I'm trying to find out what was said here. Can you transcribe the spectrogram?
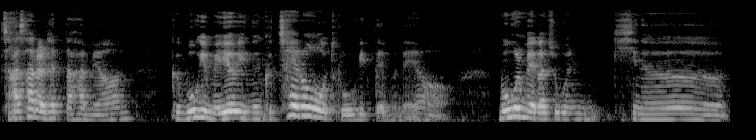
자살을 했다 하면 그 목에 매여 있는 그 채로 들어오기 때문에요. 목을 매가 죽은 귀신은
